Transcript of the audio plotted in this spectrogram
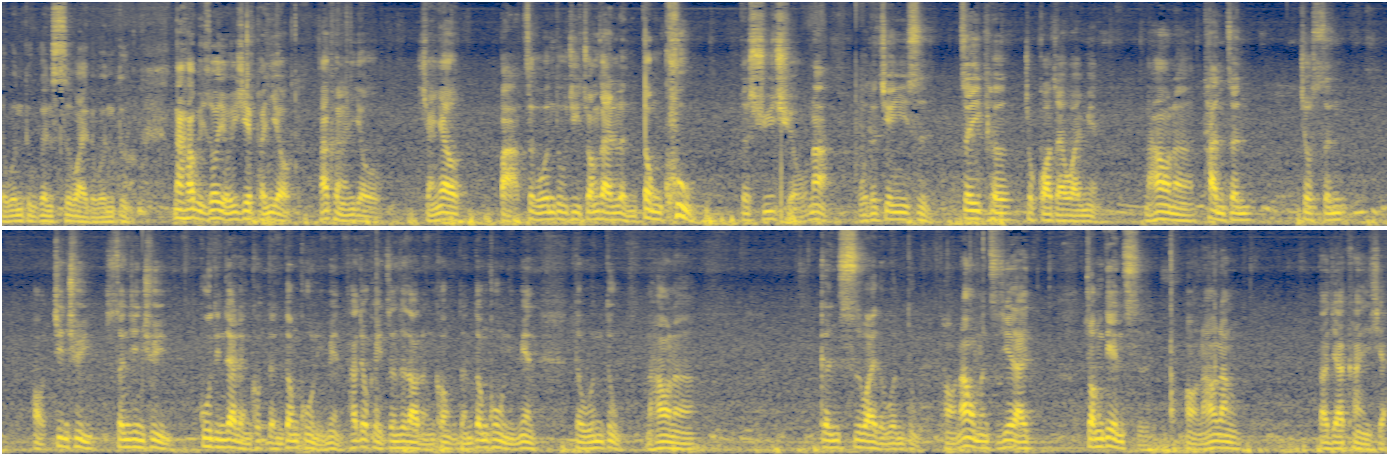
的温度跟室外的温度。那好比说有一些朋友，他可能有想要把这个温度计装在冷冻库的需求，那我的建议是这一颗就挂在外面，然后呢，探针就伸，好进去伸进去。固定在冷库冷冻库里面，它就可以侦测到冷控冷冻库里面的温度，然后呢，跟室外的温度。好，那我们直接来装电池，好，然后让大家看一下。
